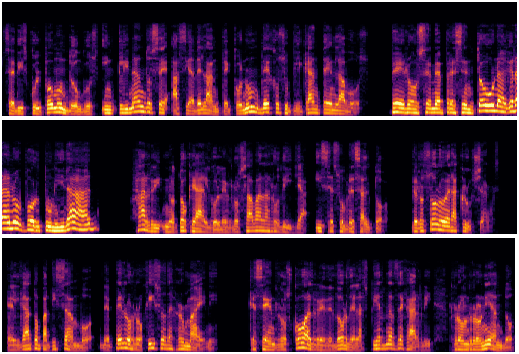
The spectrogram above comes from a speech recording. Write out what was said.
se disculpó Mundungus, inclinándose hacia adelante con un dejo suplicante en la voz. Pero se me presentó una gran oportunidad. Harry notó que algo le rozaba la rodilla y se sobresaltó, pero solo era Crookshanks, el gato patizambo de pelo rojizo de Hermione, que se enroscó alrededor de las piernas de Harry, ronroneando,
